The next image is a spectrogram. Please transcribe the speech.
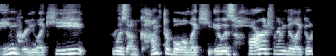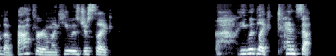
angry. Like he was uncomfortable. Like he, it was hard for him to like go to the bathroom. Like he was just like he would like tense up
